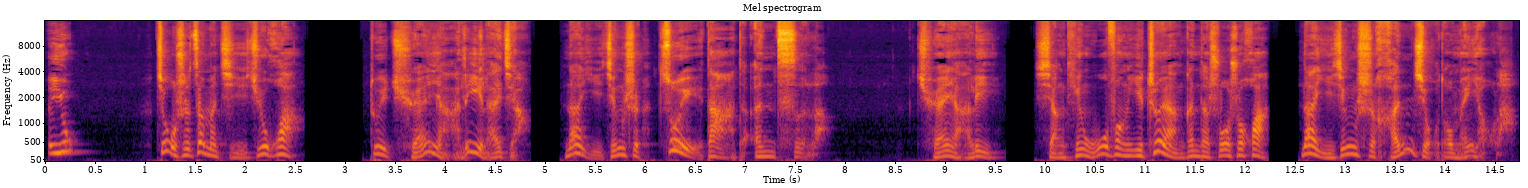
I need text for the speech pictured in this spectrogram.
哎呦，就是这么几句话，对全雅丽来讲，那已经是最大的恩赐了。全雅丽想听吴凤仪这样跟他说说话，那已经是很久都没有了。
